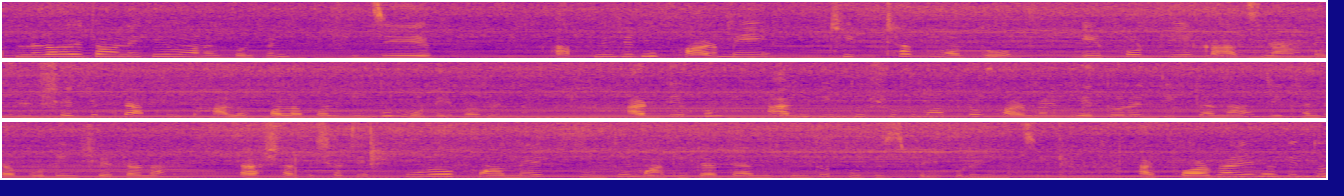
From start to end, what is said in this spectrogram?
আপনারা হয়তো অনেকেই মনে করবেন যে আপনি যদি ফার্মে ঠিকঠাক মতো এফোর্ট দিয়ে কাজ না করেন, সেক্ষেত্রে আপনি ভালো ফলাফল কিন্তু মোটেই পাবেন না। আর দেখুন, আমি কিন্তু শুধুমাত্র ফার্মের ভেতরের দিকটা না, যেখানটা বোর্ডিং সেটা না, তার সাথে সাথে পুরো ফার্মের কিন্তু মাটিটাতে আমি কিন্তু টুটি স্প্রে করে নিচ্ছি। আর ফরমালিনও কিন্তু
